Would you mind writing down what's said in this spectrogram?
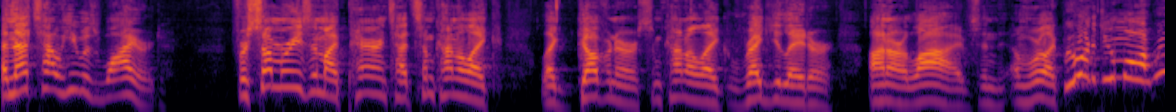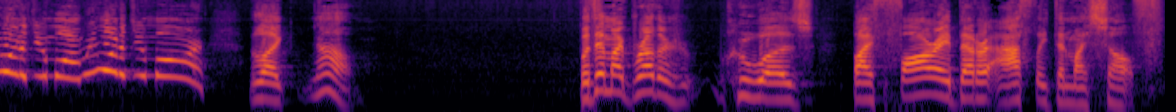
And that's how he was wired. For some reason, my parents had some kind of like, like governor, some kind of like regulator on our lives. And, and we're like, we want to do more, we want to do more, we want to do more. They're like, no. But then my brother, who was by far a better athlete than myself,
